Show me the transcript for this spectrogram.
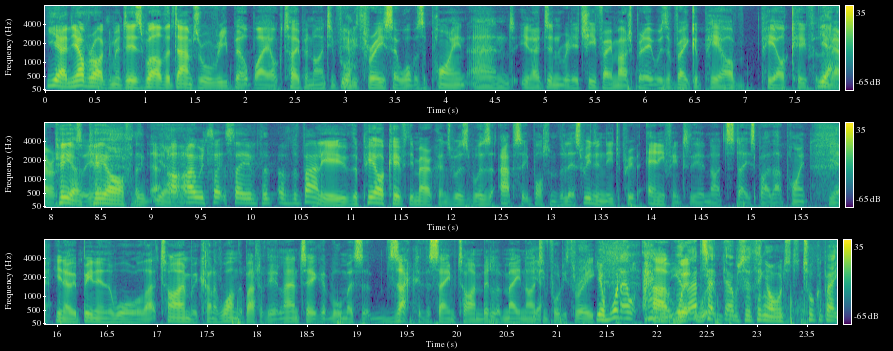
Yeah, and the other argument is, well, the dams were all rebuilt by October 1943, so what was the point? And you know, didn't really achieve very much, but it was a very good PR PR coup for the Yeah, Americans. PR So, yeah. PR for the- yeah, I, yeah. I would say, of, the, of the value, the PR coup for the Americans was was absolutely bottom of the list. We didn't need to prove anything to the United States by that point. Yeah. you know, we'd been in the war all that time. We kind of won the Battle of the Atlantic at almost exactly the same time, middle of May 1943. Yeah, what else? Uh, yeah, that's, that was the thing I wanted to talk about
